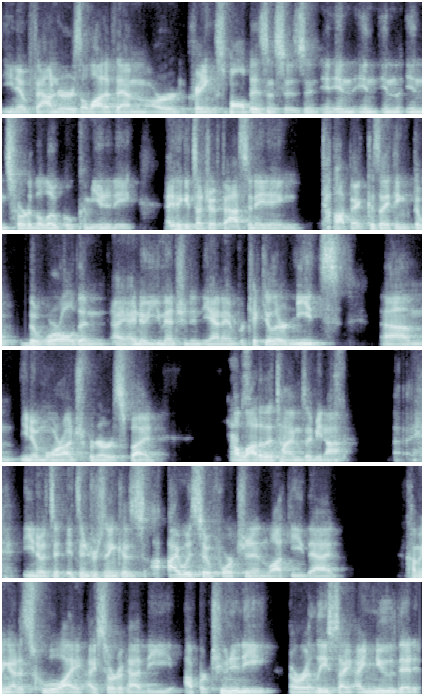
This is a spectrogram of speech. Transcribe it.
you know, founders. A lot of them are creating small businesses in, in, in, in, in sort of the local community. I think it's such a fascinating topic because I think the, the world, and I, I know you mentioned Indiana in particular, needs um, you know, more entrepreneurs. But Absolutely. a lot of the times, I mean, I, you know, it's it's interesting because I was so fortunate and lucky that coming out of school, I, I sort of had the opportunity, or at least I, I knew that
